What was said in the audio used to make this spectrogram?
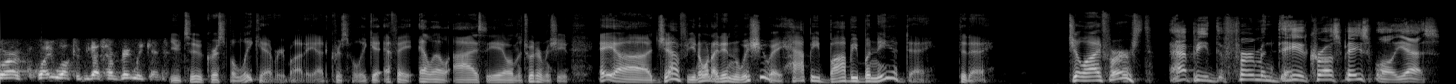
You, you are quite welcome. You guys have a great weekend. You too. Chris Fallica, everybody. At Chris Fallica, F A L L I C A on the Twitter machine. Hey, uh, Jeff, you know what? I didn't wish you a happy Bobby Bonilla day today. July 1st. Happy deferment day across baseball, yes.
